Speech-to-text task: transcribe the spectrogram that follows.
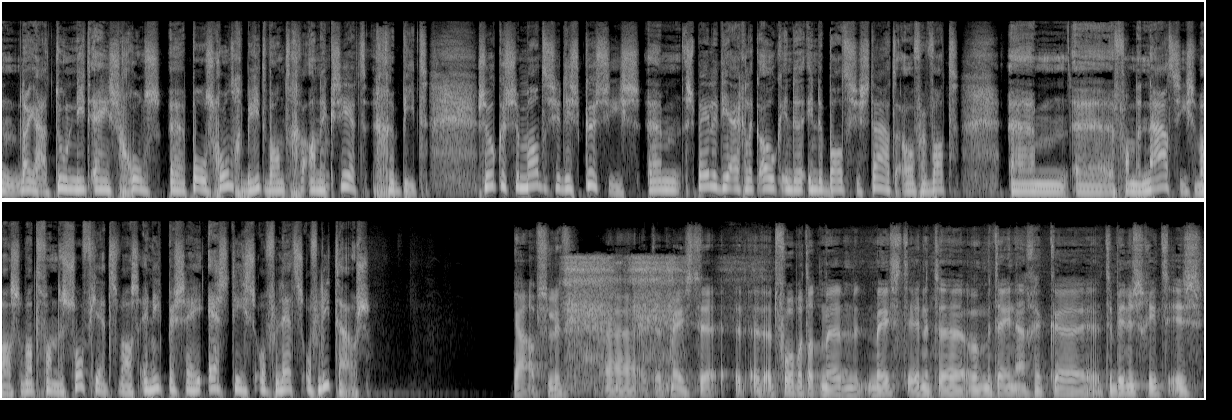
nou ja, toen niet eens uh, Pools grondgebied, want geannexeerd gebied. Zulke semantische discussies um, spelen die eigenlijk ook in de, in de Baltische Staten over wat um, uh, van de naties was, wat van de Sovjets was, en niet per se Estisch of Lets of Litouws. Ja, absoluut. Uh, het, meeste, het, het, voorbeeld dat me het meest in het, meteen eigenlijk te binnen schiet is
